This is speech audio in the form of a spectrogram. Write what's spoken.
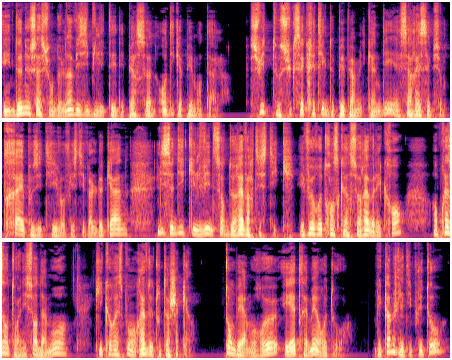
et une dénonciation de l'invisibilité des personnes handicapées mentales. Suite au succès critique de Peppermint Candy et sa réception très positive au Festival de Cannes, Lee se dit qu'il vit une sorte de rêve artistique et veut retranscrire ce rêve à l'écran en présentant une histoire d'amour qui correspond au rêve de tout un chacun tomber amoureux et être aimé en retour. Mais comme je l'ai dit plus tôt,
